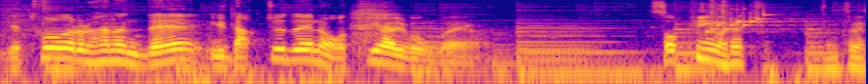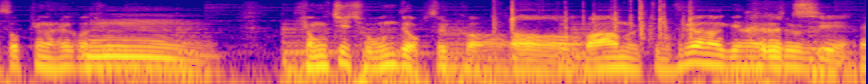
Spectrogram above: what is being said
이제 투어를 하는데 이 낙조대는 어떻게 알고 온 거예요? 서핑을 했죠. 인터넷 서핑을 해가지고 음, 경치 좋은데 없을까. 어. 좀 마음을 좀 후련하게 해줄. 그렇지. 예.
